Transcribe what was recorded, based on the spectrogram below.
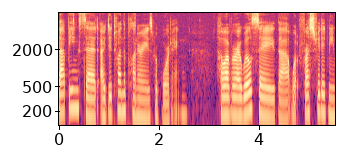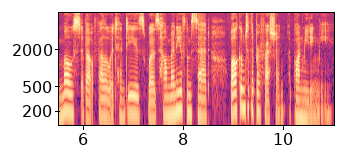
That being said, I did find the plenaries rewarding. However, I will say that what frustrated me most about fellow attendees was how many of them said, Welcome to the profession, upon meeting me.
